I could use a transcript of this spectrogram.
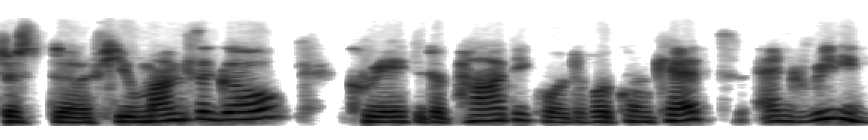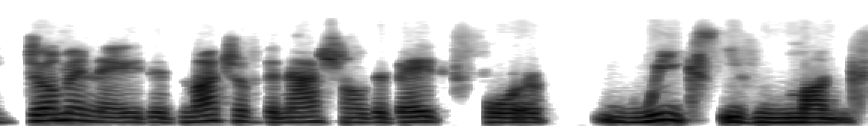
just a few months ago, created a party called Reconquête and really dominated much of the national debate for weeks, even months.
